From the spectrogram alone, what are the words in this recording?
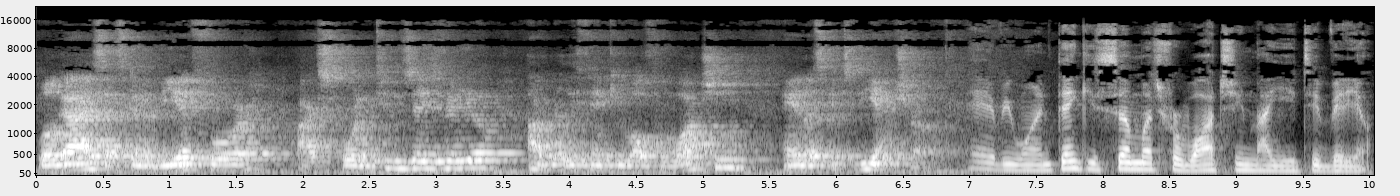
Well guys, that's gonna be it for our Sporting Tuesdays video. I really thank you all for watching and let's get to the outro. Hey everyone, thank you so much for watching my YouTube video.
